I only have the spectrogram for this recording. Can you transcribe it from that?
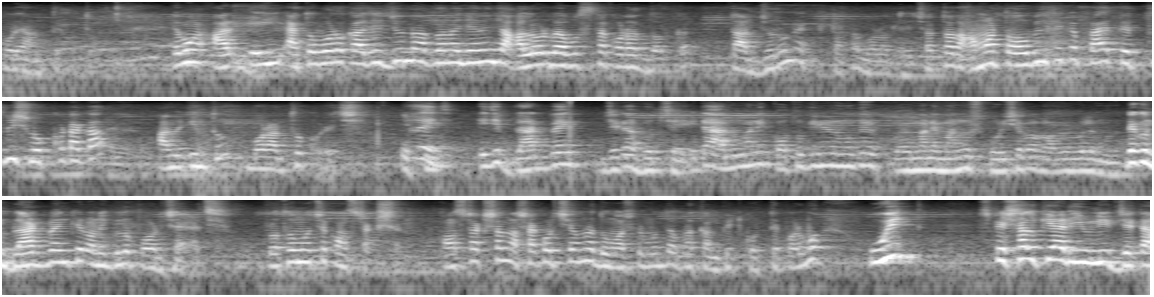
করে আনতে হতো। এবং আর এই এত বড় কাজের জন্য আপনারা জানেন যে আলোর ব্যবস্থা করার দরকার তার জন্য একটা টাকা বরাদ্দ হয়েছে। অর্থাৎ আমার তহবিল থেকে প্রায় তেত্রিশ লক্ষ টাকা আমি কিন্তু বরাদ্দ করেছি। এই যে- ব্লাড ব্যাংক যেটা হচ্ছে এটা আনুমানিক কত দিনের মধ্যে মানে মানুষ পরিষেবা পাবে বলে মনে দেখুন ব্লাড ব্যাংকের অনেকগুলো পর্যায় আছে। প্রথম হচ্ছে কনস্ট্রাকশন কনস্ট্রাকশন আশা করছি আমরা দু মাসের মধ্যে আমরা কমপ্লিট করতে পারব। উইথ স্পেশাল কেয়ার ইউনিট যেটা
